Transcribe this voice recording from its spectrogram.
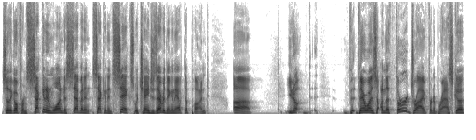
so they go from second and one to seven and second and six, which changes everything, and they have to punt. Uh, you know, th- th- there was on the third drive for Nebraska,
